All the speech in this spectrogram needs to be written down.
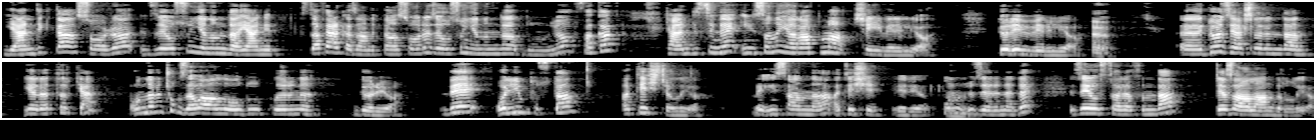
Yendikten sonra Zeus'un yanında yani zafer kazandıktan sonra Zeus'un yanında bulunuyor. Fakat kendisine insanı yaratma şeyi veriliyor. Görevi veriliyor. Evet. E, gözyaşlarından yaratırken onların çok zavallı olduklarını görüyor. Ve Olympus'tan ateş çalıyor ve insanlığa ateşi veriyor. Bunun Hı-hı. üzerine de Zeus tarafından cezalandırılıyor.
